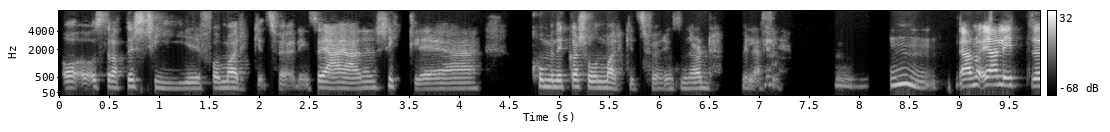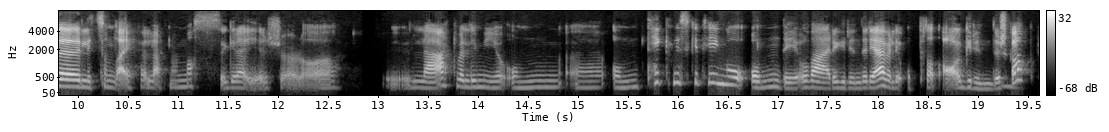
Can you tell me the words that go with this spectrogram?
og, og, strategier for markedsføring. Så jeg er en skikkelig eh, kommunikasjon-markedsføringsnerd, vil jeg si. Mm. Mm. Jeg er litt, eh, litt, som deg. Jeg har lært meg masse greier sjøl. Og lært veldig mye om, uh, om, tekniske ting og om det å være gründer. Jeg er veldig opptatt av gründerskap,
